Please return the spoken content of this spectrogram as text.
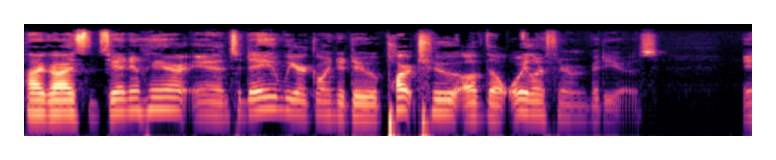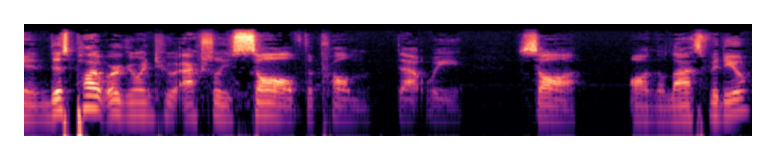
Hi guys, it's Daniel here, and today we are going to do part 2 of the Euler theorem videos. In this part, we're going to actually solve the problem that we saw on the last video.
